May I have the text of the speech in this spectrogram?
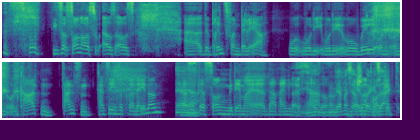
so, dieser Song aus, aus, aus äh, Der Prinz von Bel Air wo, wo, die, wo, die, wo Will und, und, und Carlton tanzen. Kannst du dich noch dran erinnern? Ja, das ja. ist der Song, mit dem er da reinläuft. Ja, also, und wir haben es ja schon mal gesagt,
